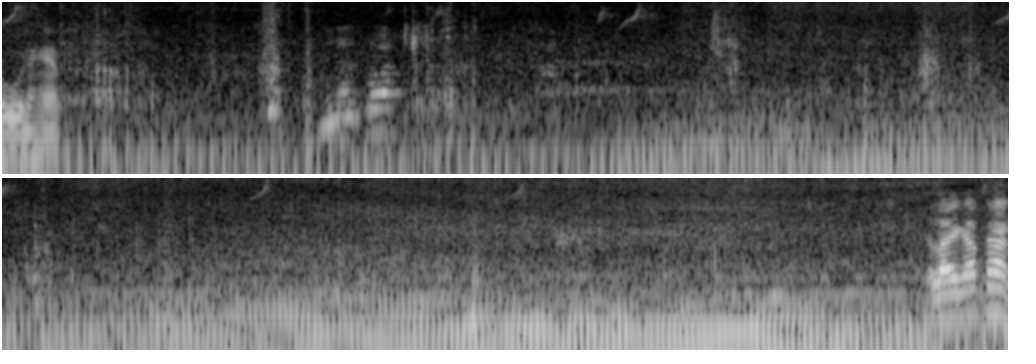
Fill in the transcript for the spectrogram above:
ดูนะครับอะไรครับท่าน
